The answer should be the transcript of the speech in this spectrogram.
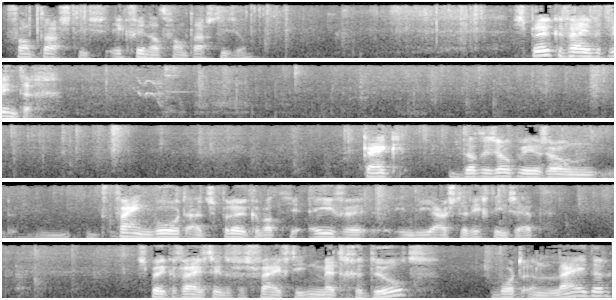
Fantastisch. Ik vind dat fantastisch hoor. Spreuken 25. Kijk, dat is ook weer zo'n fijn woord uit spreuken wat je even in de juiste richting zet. Spreuken 25 vers 15. Met geduld wordt een leider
